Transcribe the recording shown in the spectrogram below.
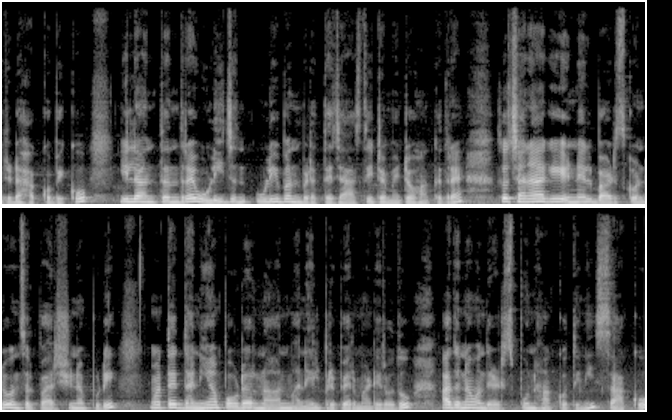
ಎರಡು ಹಾಕ್ಕೋಬೇಕು. ಇಲ್ಲ ಅಂತಂದರೆ ಹುಳಿ ಜನ್, ಹುಳಿ ಬಂದುಬಿಡುತ್ತೆ ಜಾಸ್ತಿ ಟೊಮೆಟೊ ಹಾಕಿದ್ರೆ. ಸೊ ಚೆನ್ನಾಗಿ ಎಣ್ಣೆಲಿ ಬಾಡಿಸ್ಕೊಂಡು ಒಂದು ಸ್ವಲ್ಪ ಅರಿಶಿನ ಪುಡಿ ಮತ್ತು ಧನಿಯಾ ಪೌಡರ್ ನಾನು ಮನೇಲಿ ಪ್ರಿಪೇರ್ ಮಾಡಿರೋದು. ಅದನ್ನು ಒಂದೆರಡು ಸ್ಪೂನ್ ಹಾಕ್ಕೋತೀನಿ. ಸಾಕು.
